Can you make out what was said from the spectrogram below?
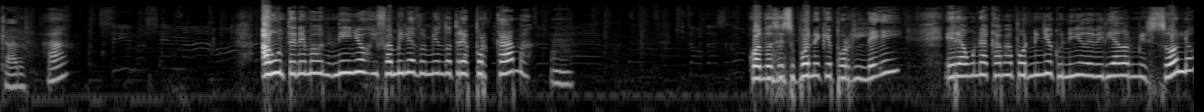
Claro. ¿Ah? Aún tenemos niños y familias durmiendo tres por cama. Mm. Cuando se supone que por ley era una cama por niño que un niño debería dormir solo.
